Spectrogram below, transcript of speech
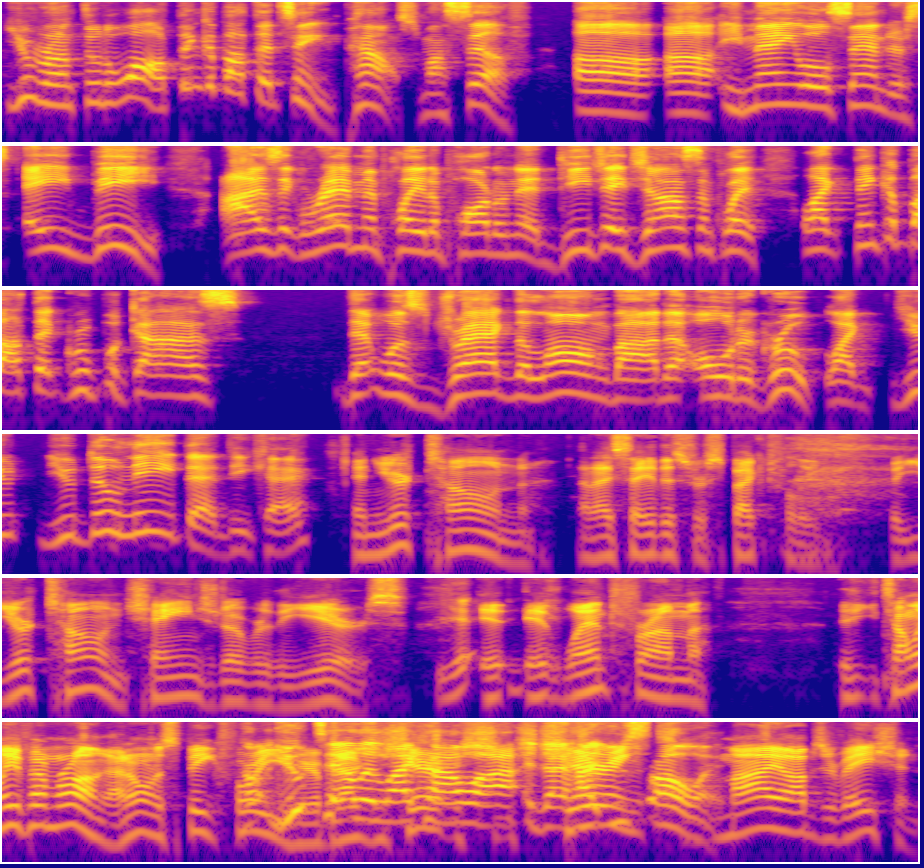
you run through the wall. Think about that team Pounce, myself, uh, uh, Emmanuel Sanders, AB. Isaac Redman played a part on that. DJ Johnson played. Like, think about that group of guys that was dragged along by the older group. Like, you you do need that, DK. And your tone, and I say this respectfully, but your tone changed over the years. Yeah, It it went from. Tell me if I'm wrong. I don't want to speak for No, you. you here, tell it like share- how I- how you saw it. My observation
